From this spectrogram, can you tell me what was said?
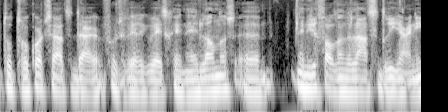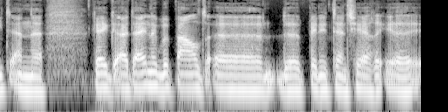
tot voor kort zaten daar, voor zover ik weet, geen Nederlanders. Uh, in ieder geval in de laatste drie jaar niet. En eh, kijk, uiteindelijk bepaalt de penitentiaire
